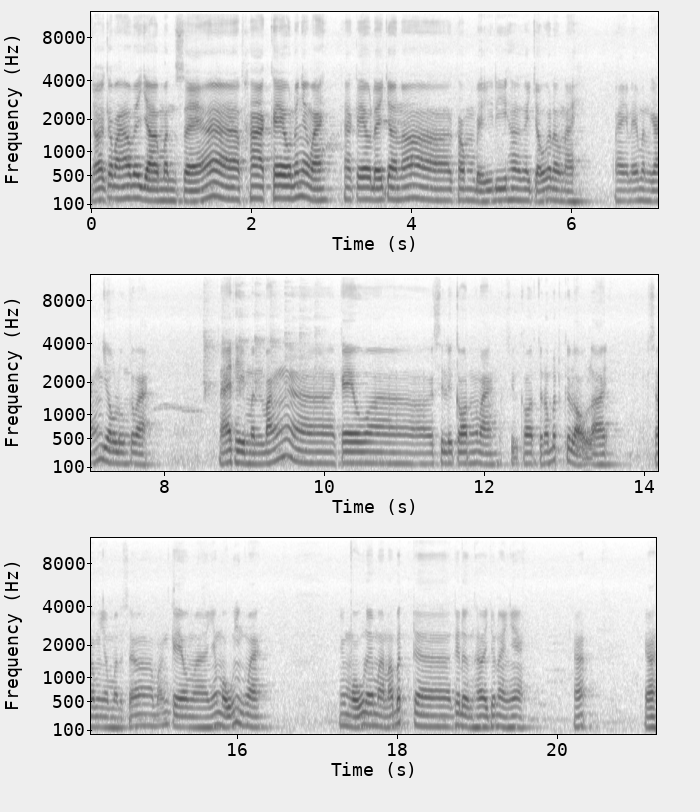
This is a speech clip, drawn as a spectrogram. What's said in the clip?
Rồi các bạn ơi, bây giờ mình sẽ à, tha keo đó nha các bạn. Tha keo để cho nó à, không bị đi hơi ngay chỗ cái đầu này. Này để mình gắn vô luôn các bạn. Nãy thì mình bắn à, keo silicon các bạn. Silicon cho nó bít cái lỗ lại. Xong giờ mình sẽ bắn keo mà dán mũ nha các bạn. Dán mũ để mà nó bít cái đường hơi chỗ này nha. Đó. Rồi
